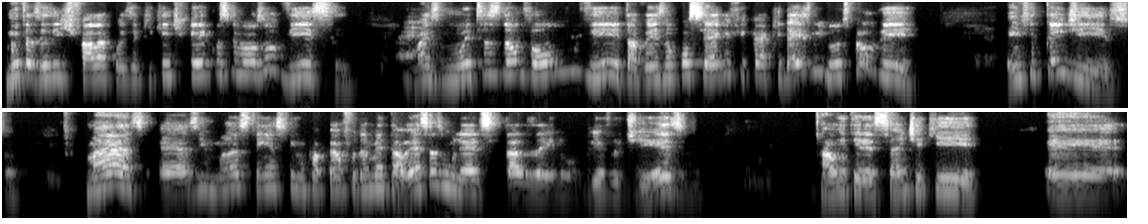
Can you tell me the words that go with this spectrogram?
Muitas vezes a gente fala coisa aqui que a gente queria que os irmãos ouvissem, mas muitos não vão ouvir, talvez não conseguem ficar aqui 10 minutos para ouvir. A gente entende isso. Mas é, as irmãs têm assim, um papel fundamental. Essas mulheres citadas aí no livro de Êxodo, algo interessante é que é,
